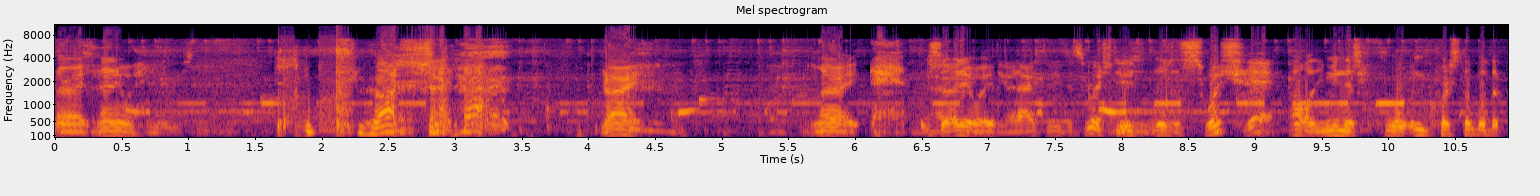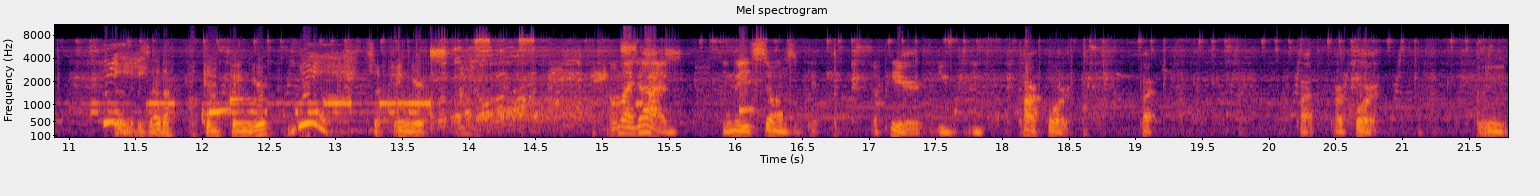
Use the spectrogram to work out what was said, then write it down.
Alright, anyway. Yeah, you're saying. oh, shit. Alright. Alright. So, anyway. You gotta activate the switch, There's, dude. there's a switch? Yeah. Oh, you mean this floating crystal with the. Is that a fucking finger? Yeah. It's a finger. Oh my god. You made stones ap- appear. You, you parkour. Par, par, parkour. Mm.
